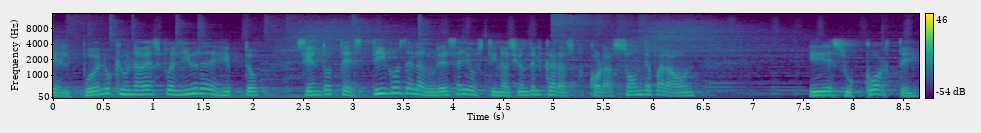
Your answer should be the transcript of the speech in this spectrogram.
que el pueblo que una vez fue libre de Egipto, siendo testigos de la dureza y obstinación del corazón de Faraón y de su corte,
